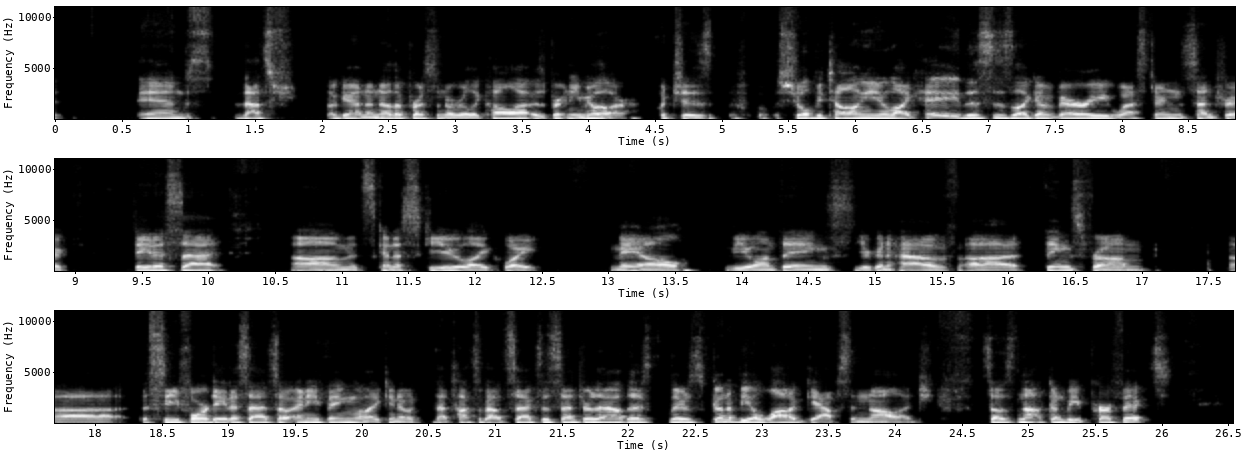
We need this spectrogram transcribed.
and that's again, another person to really call out is Britney Muller, which is she'll be telling you like, hey, this is like a very Western centric data set. Um, it's going to skew like white male view on things. You're going to have uh, things from uh, the C4 data set. So anything like, you know, that talks about sex is centered out. There's there's going to be a lot of gaps in knowledge. So it's not going to be perfect.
